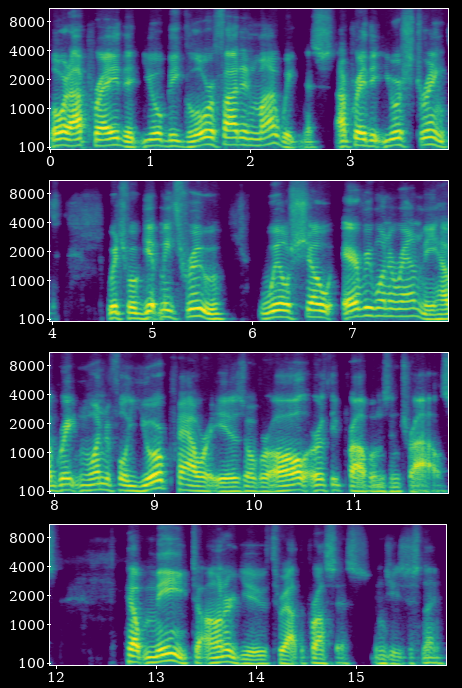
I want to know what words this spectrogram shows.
Lord, I pray that you'll be glorified in my weakness. I pray that your strength, which will get me through, will show everyone around me how great and wonderful your power is over all earthly problems and trials. Help me to honor you throughout the process in Jesus' name.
